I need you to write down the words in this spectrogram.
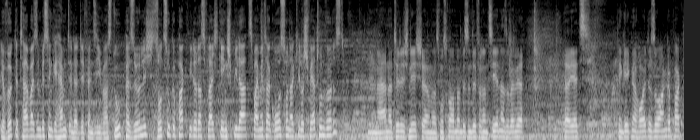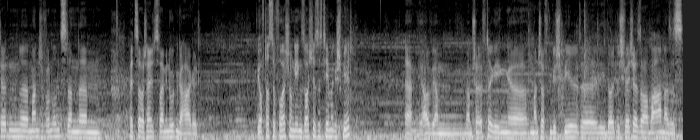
Ihr wirkte teilweise ein bisschen gehemmt in der Defensive. Hast du persönlich so zugepackt, wie du das vielleicht gegen Spieler zwei Meter groß, 100 Kilo schwer tun würdest? Na, natürlich nicht. Ähm, das muss man auch mal ein bisschen differenzieren. Also wenn wir äh, jetzt den Gegner heute so angepackt hätten, äh, manche von uns, dann ähm, hätte es da wahrscheinlich zwei Minuten gehagelt. Wie oft hast du vorher schon gegen solche Systeme gespielt? Ähm, ja, wir haben, wir haben schon öfter gegen äh, Mannschaften gespielt, äh, die deutlich schwächer so waren. Also es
